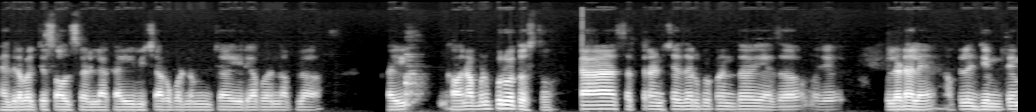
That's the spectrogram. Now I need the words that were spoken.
हैदराबादच्या साऊथ साईडला काही विशाखापट्टणमच्या एरियापर्यंत आपलं काही गावांना आपण पुरवत असतो. त्या सत्तर ऐंशी हजार रुपयेपर्यंत याचं म्हणजे उलाढाल आहे आपल्याला जेमतेम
